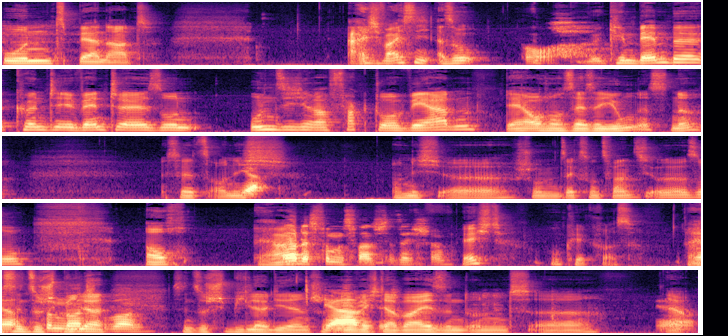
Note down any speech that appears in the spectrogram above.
und Bernhard. Ah, ich weiß nicht, also oh. Kim Pembe könnte eventuell so ein unsicherer Faktor werden, der auch noch sehr, sehr jung ist, ne? Ist jetzt auch nicht, ja. auch nicht äh, schon 26 oder so. Auch, ja. Ja, das ist 25 tatsächlich schon. Echt? Okay, krass. Das ja, sind so Spieler, sind so Spieler, die dann schon ja, ewig richtig. dabei sind und äh, ja. ja.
